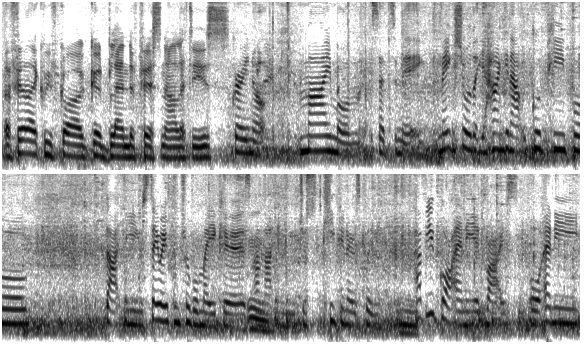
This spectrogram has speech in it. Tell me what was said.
I feel like we've got a good blend of personalities. Growing up, my mum said to me, make sure that you're hanging out with good people, that you stay away from troublemakers, and mm. that you just keep your nose clean. Mm. Have you got any advice or any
